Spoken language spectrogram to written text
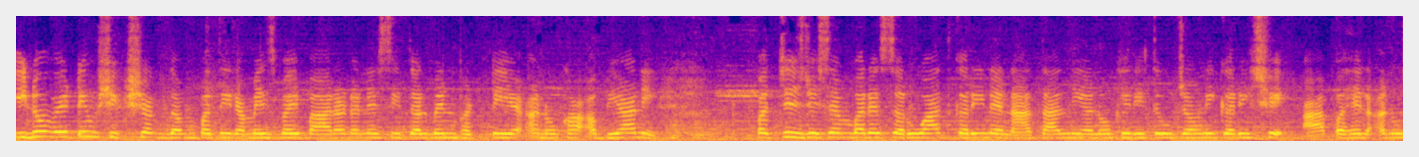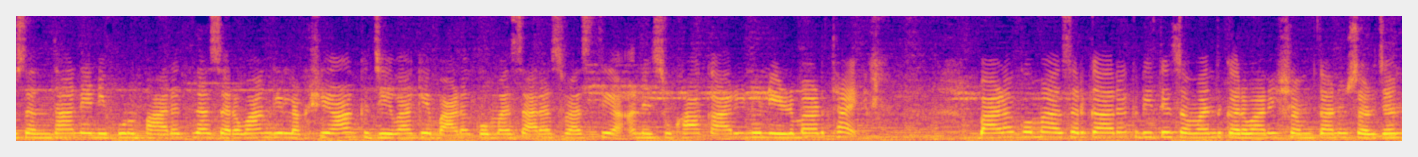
ઇનોવેટિવ શિક્ષક દંપતી રમેશભાઈ બારડ અને શીતલબેન ભટ્ટીએ અનોખા અભિયાની પચીસ ડિસેમ્બરે શરૂઆત કરીને નાતાલની અનોખી રીતે ઉજવણી કરી છે. આ પહેલ અનુસંધાને નિપુણ ભારતના સર્વાંગી લક્ષ્યાંક જેવા કે બાળકોમાં સારા સ્વાસ્થ્ય અને સુખાકારીનું નિર્માણ થાય બાળકોમાં અસરકારક રીતે સંવાદ કરવાની ક્ષમતાનું સર્જન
